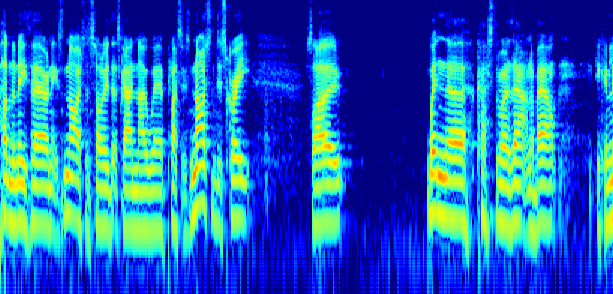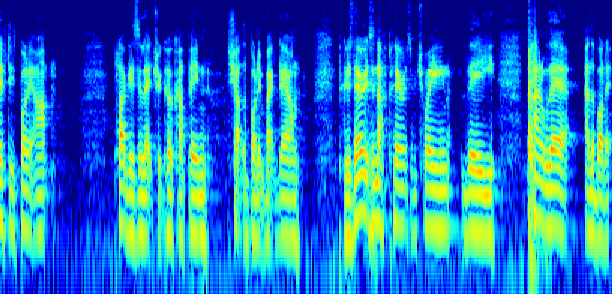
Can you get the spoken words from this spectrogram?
up underneath there and it's nice and solid, that's going nowhere. Plus it's nice and discreet. So when the customer is out and about, he can lift his bonnet up, plug his electric hook up in, shut the bonnet back down because there is enough clearance between the panel there and the bonnet.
